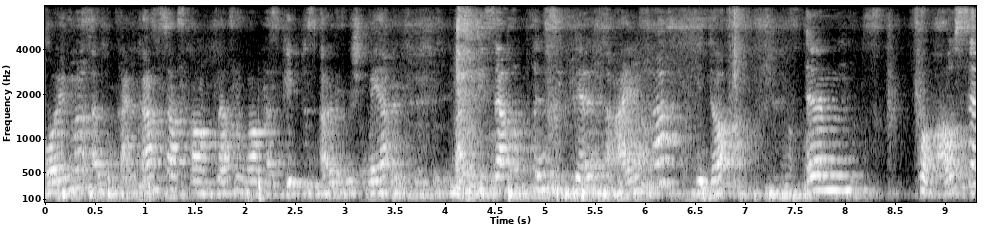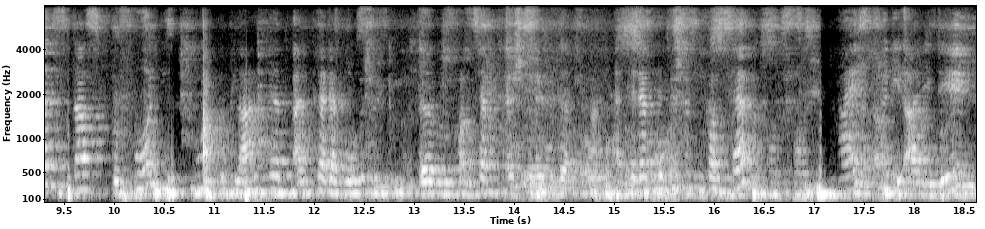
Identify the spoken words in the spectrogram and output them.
Räume, also kein Ganztagsraum, Klassenraum, das gibt es alles nicht mehr, was die Sache prinzipiell vereinfacht. Jedoch ähm, voraussetzt, dass bevor diese Schule geplant wird, ein pädagogisches ähm, Konzept erstellt wird. Ein pädagogisches Konzept heißt für die ADD,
